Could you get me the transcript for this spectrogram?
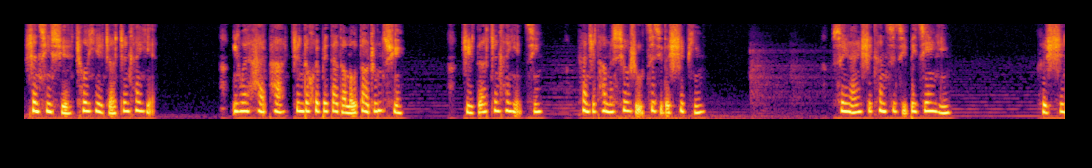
单庆雪抽噎着睁开眼。因为害怕真的会被带到楼道中去，只得睁开眼睛，看着他们羞辱自己的视频。虽然是看自己被奸淫，可是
